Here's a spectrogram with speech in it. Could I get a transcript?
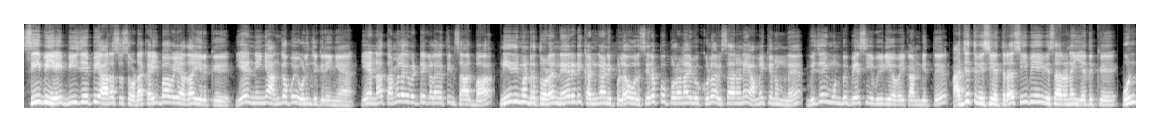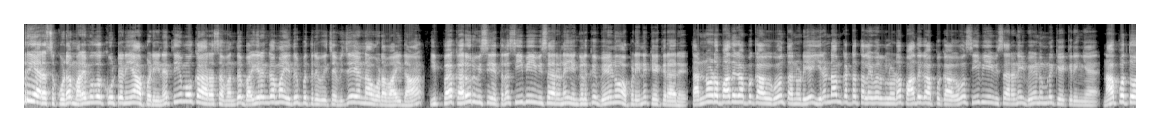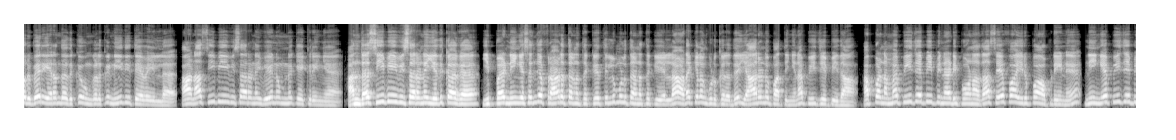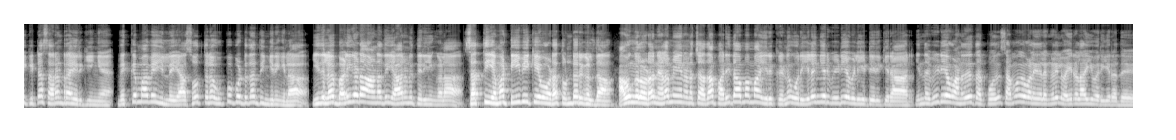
CBI BJP ஆர்எஸ்எஸோட கைபாவையா தான் இருக்கு? ஏன் நீங்க அங்க போய் ஒளிஞ்சுக்கிறீங்க? ஏன்னா தமிழக வெற்றி கழகத்தின் சார்பா நீதிமன்றத்தோட நேரடி கண்காணிப்புல ஒரு சிறப்பு புலனாய்வு குழு விசாரணை அமைக்கணும்னு விஜய் முன்பு பேசிய வீடியோவை காண்பித்து அஜித் விஷயத்துல சிபிஐ விசாரணை எதுக்கு? ஒன்றிய அரசு கூட மறைமுக கூட்டணியா அப்படின்னு திமுக அரசை வந்து பகிரங்கமா எதிர்ப்பு தெரிவிச்ச விஜய் அண்ணாவோட வாய் தான் இப்ப கரூர் விஷயத்துல சிபிஐ விசாரணை எங்களுக்கு வேணும் அப்படின்னு கேக்குறாரு. தன்னோட பாதுகாப்புக்காகவும் தன்னுடைய இரண்டாம் கட்ட தலைவர்களோட பாதுகாப்புக்காகவும் சிபிஐ விசாரணை வேணும்னு கேக்குறீங்க. நாற்பத்தோரு பேர் இறந்ததுக்கு உங்களுக்கு நீதி தேவையில்லை. ஆனா சிபிஐ விசாரணை வேணும்னு கேக்குறீங்க. அந்த சிபிஐ விசாரணை எதுக்காக? இப்ப நீங்க செஞ்ச ஃப்ராடுத்தனத்துக்கு தில்லுமுழுத்தனத்துக்கு எல்லாம் அடைக்கலம் கொடுக்கறது யாருன்னு பாத்தீங்கன்னா பிஜேபி தான். அப்ப நம்ம பிஜேபி பின்னாடி போனாதான் சேஃபா இருப்போம் அப்படின்னு நீங்க பிஜேபி கிட்ட சரண்டர் ஆயிருக்கீங்க. வெக்கமாவே இல்லையா? சோத்துல உப்பு போட்டு தான் திங்கிறீங்களா? இதுல பலிகடா ஆனது யாருன்னு தெரியுங்களா? சத்தியமா டிவி கேவோட தொண்டர்கள் தான். அவங்களோட நிலைமையை நினைச்சாதான் பரிதாபமா இருக்குன்னு ஒரு இளைஞர் வீடியோ வெளியிட்டிருக்கிறார். இந்த வீடியோவானது தற்போது சமூக வலைதளங்களில் வைரலாகி வருகிறது.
